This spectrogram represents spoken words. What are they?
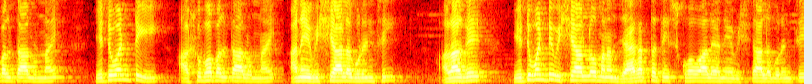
ఫలితాలు ఉన్నాయి ఎటువంటి అశుభ ఫలితాలు ఉన్నాయి అనే విషయాల గురించి అలాగే ఎటువంటి విషయాల్లో మనం జాగ్రత్త తీసుకోవాలి అనే విషయాల గురించి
